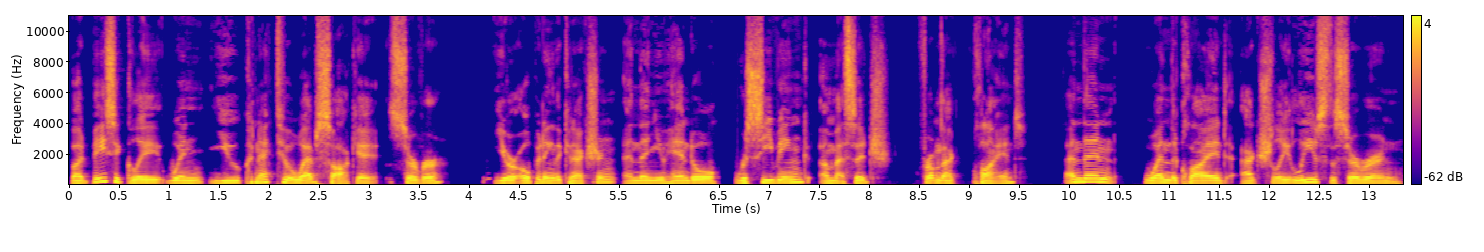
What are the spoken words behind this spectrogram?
but basically when you connect to a WebSocket server, you're opening the connection and then you handle receiving a message from that client. And then when the client actually leaves the server and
